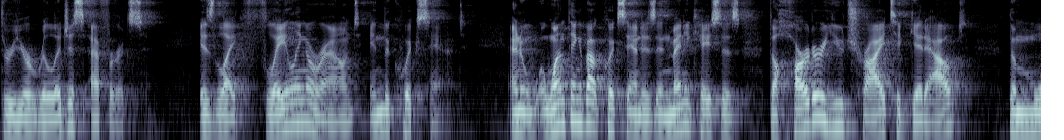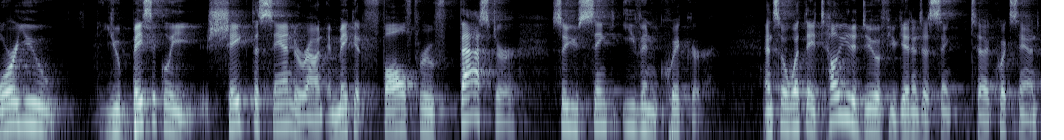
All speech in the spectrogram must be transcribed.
through your religious efforts is like flailing around in the quicksand. And one thing about quicksand is, in many cases, the harder you try to get out, the more you you basically shake the sand around and make it fall through faster, so you sink even quicker. And so, what they tell you to do if you get into sink, to quicksand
